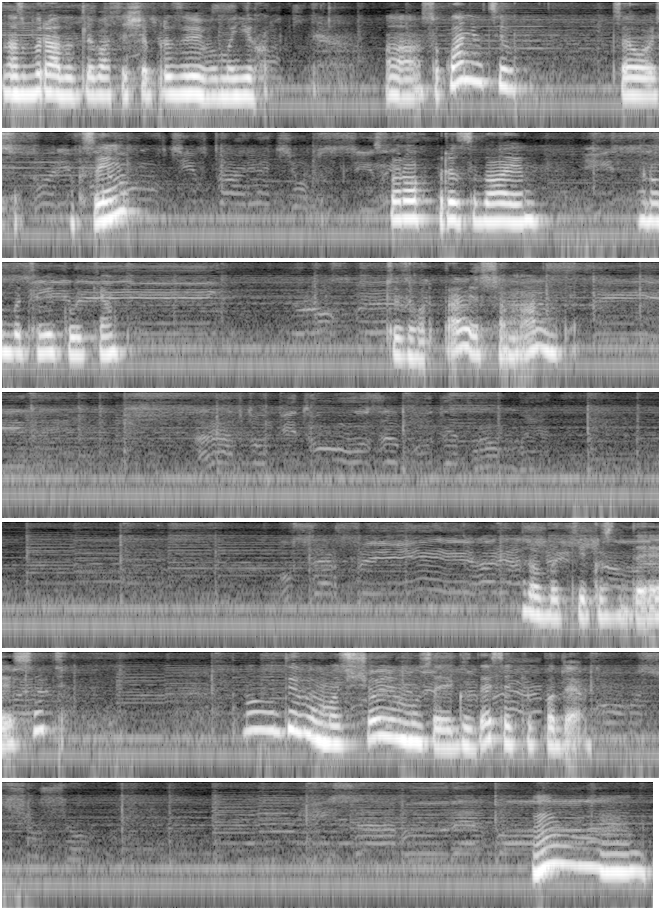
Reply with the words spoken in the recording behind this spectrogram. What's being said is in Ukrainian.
Назбирала для вас ще призовів моїх а, сокланівців. Це ось Максим. Сварог призиває, робить виклики. Чи згортає, шаманить. Робить Х10. Ну і дивимось, що йому за Х10 упаде.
